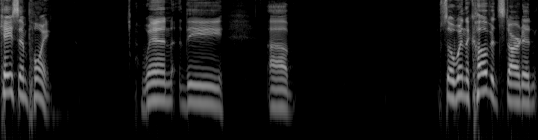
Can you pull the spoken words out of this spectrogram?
Case in point, when the uh, so when the COVID started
